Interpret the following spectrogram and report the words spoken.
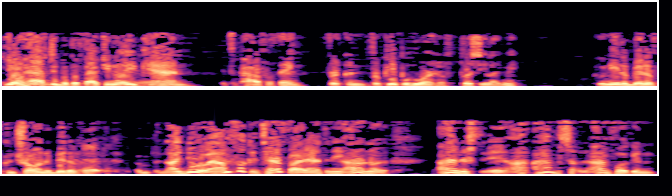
You don't have to, but the fact you know you can, it's a powerful thing for con- for people who are pussy like me, who need a bit of control and a bit of. Um, I do. I'm fucking terrified, Anthony. I don't know. I understand. I, I'm I'm fucking.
